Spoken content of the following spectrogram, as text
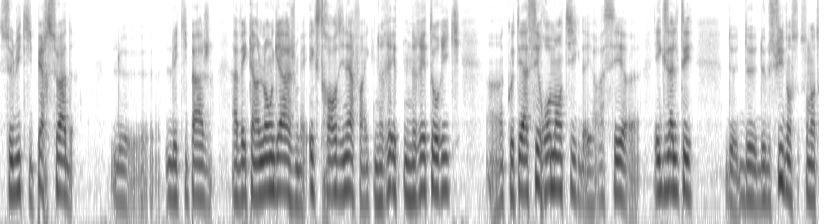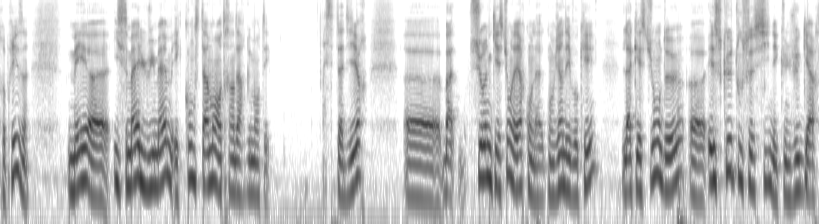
celui qui persuade l'équipage avec un langage mais extraordinaire, enfin avec une, rhétorique, un côté assez romantique d'ailleurs, assez exalté de, le suivre dans son entreprise, mais euh, Ismaël lui-même est constamment en train d'argumenter. C'est-à-dire, euh, bah, sur une question d'ailleurs qu'on vient d'évoquer, la question de euh, est-ce que tout ceci n'est qu'une vulgaire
